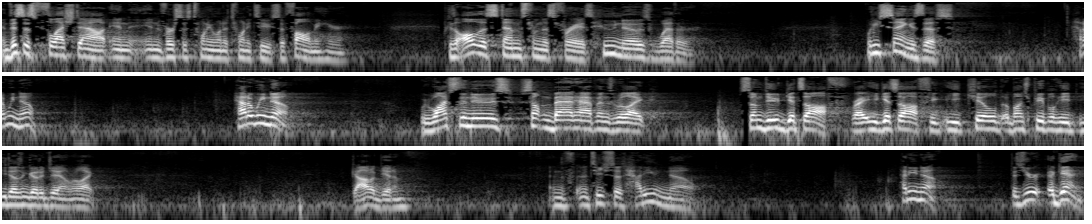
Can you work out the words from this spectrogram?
And this is fleshed out in, in verses 21 to 22, so follow me here. Because all this stems from this phrase, who knows whether? What he's saying is this How do we know? How do we know? We watch the news, something bad happens, we're like, some dude gets off, right? He gets off. He, he killed a bunch of people, he, he doesn't go to jail. And we're like, God will get him. And the, and the teacher says, How do you know? How do you know? Does your, again,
